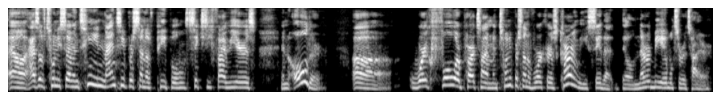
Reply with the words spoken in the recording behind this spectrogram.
Uh, as of 2017, 19% of people 65 years and older uh, work full or part time, and 20% of workers currently say that they'll never be able to retire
